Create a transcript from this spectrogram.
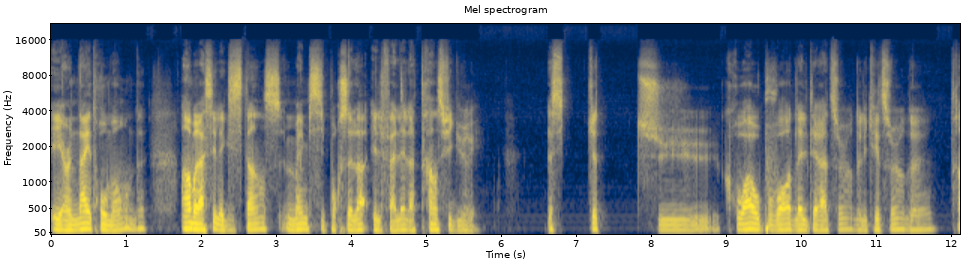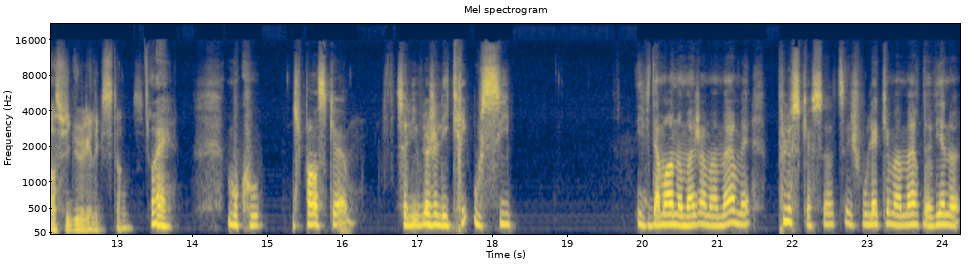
et un être au monde, embrasser l'existence, même si pour cela il fallait la transfigurer. Est-ce que tu crois au pouvoir de la littérature, de l'écriture, de transfigurer l'existence. Oui, beaucoup. Je pense que ce livre-là, je l'ai écrit aussi, évidemment en hommage à ma mère, mais plus que ça. Je voulais que ma mère devienne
